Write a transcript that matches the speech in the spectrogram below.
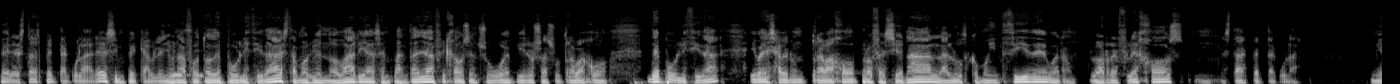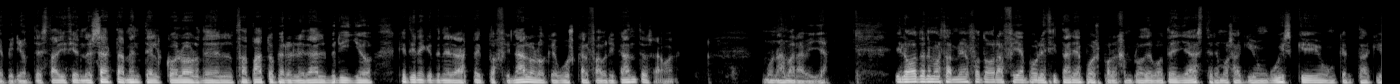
pero está espectacular, ¿eh? es impecable. Y una foto de publicidad, estamos viendo varias en pantalla. Fijaos en su web y iros a su trabajo de publicidad y vais a ver un trabajo profesional, la luz como incide, bueno, los reflejos, mm, está espectacular. Mi opinión, te está diciendo exactamente el color del zapato, pero le da el brillo que tiene que tener el aspecto final o lo que busca el fabricante. O sea, bueno, una maravilla. Y luego tenemos también fotografía publicitaria, pues por ejemplo de botellas. Tenemos aquí un whisky, un Kentucky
